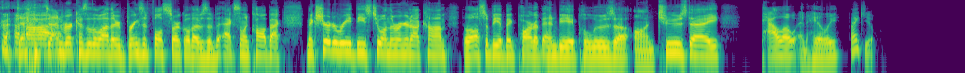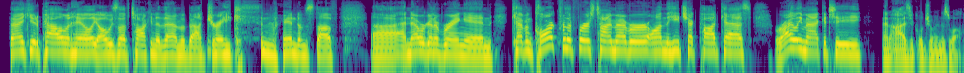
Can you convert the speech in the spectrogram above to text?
Den- Denver because of the weather brings it full circle. That was an excellent callback. Make sure to read these two on the ringer.com. They'll also be a big part of NBA Palooza on Tuesday. Paolo and Haley, thank you. Thank you to Paolo and Haley. Always love talking to them about Drake and random stuff. Uh, and now we're going to bring in Kevin Clark for the first time ever on the Heat Check podcast. Riley McAtee and Isaac will join as well.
